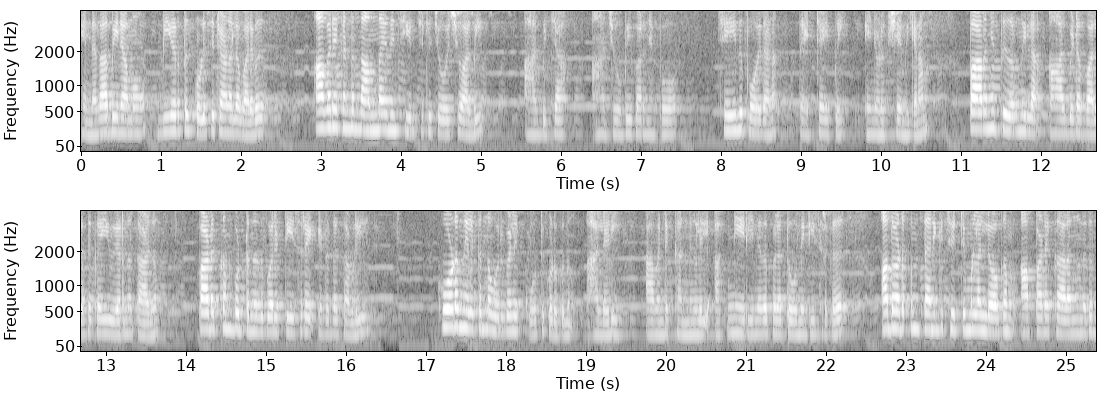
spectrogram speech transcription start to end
എന്നതാ ബീനാമോ വീർത്ത് കുളിച്ചിട്ടാണല്ലോ വരവ്? അവരെ കണ്ട് നന്നായി നിന്ന് ചിരിച്ചിട്ട് ചോദിച്ചു ആൽബി. ആൽബിച്ച ആ ജോബി പറഞ്ഞപ്പോൾ ചെയ്തു പോയതാണ് തെറ്റായിപ്പോയി. എന്നോട് ക്ഷമിക്കണം. പറഞ്ഞു തീർന്നില്ല ആൽബിയുടെ വലത് കൈ ഉയർന്നു താഴ്ന്നു. പടക്കം പൊട്ടുന്നത് പോലെ ടീച്ചറെ ഇടത് കവളിൽ കൂടെ നിൽക്കുന്ന ഒരുവളെ കൂട്ടിക്കൊടുക്കുന്നു. അല്ലടി അവന്റെ കണ്ണുകളിൽ അഗ്നി എരിയുന്നത് പോലെ തോന്നി ടീച്ചർക്ക്. അതോടൊപ്പം തനിക്ക് ചുറ്റുമുള്ള ലോകം അപ്പാടെ കറങ്ങുന്നതും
